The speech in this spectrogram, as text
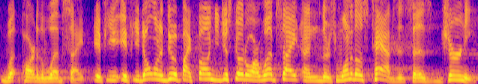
what part of the website. If you, if you don't want to do it by phone, you just go to our website and there's one of those tabs that says Journey.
